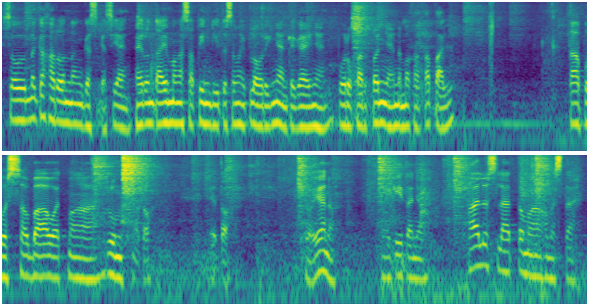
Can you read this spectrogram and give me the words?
So, nagkakaroon ng gasgas yan. Mayroon tayong mga sapin dito sa may flooring yan, kagaya yan. Puro karton yan na makakapal. Tapos, sa bawat mga rooms na to. Ito. So, yan o. Nakikita nyo. Halos lahat to mga kamasta.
